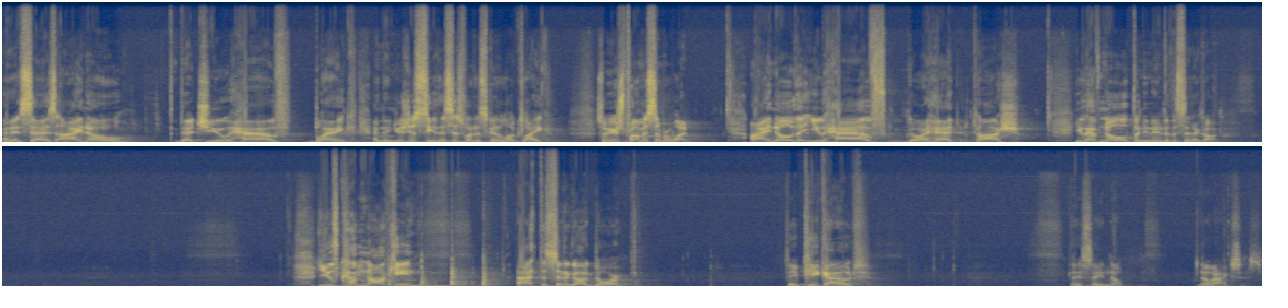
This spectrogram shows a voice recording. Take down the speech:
And it says, I know that you have blank. And then you just see this is what it's going to look like. So here's promise number one I know that you have, go ahead, Tosh, you have no opening into the synagogue. You've come knocking at the synagogue door. They peek out. They say, no, no access.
